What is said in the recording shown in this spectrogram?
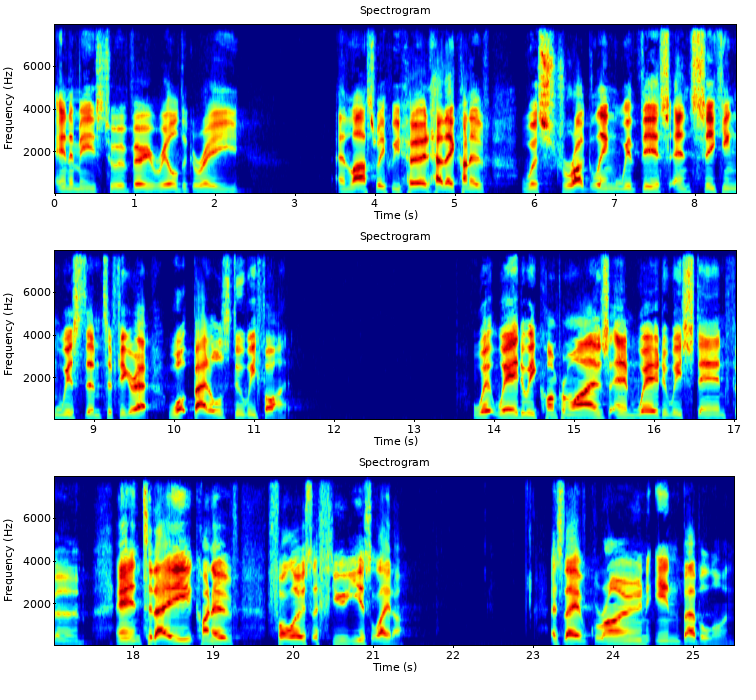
enemies to a very real degree. And last week we heard how they kind of were struggling with this and seeking wisdom to figure out what battles do we fight? Where, where, do we compromise and where do we stand firm? And today kind of follows a few years later as they have grown in Babylon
